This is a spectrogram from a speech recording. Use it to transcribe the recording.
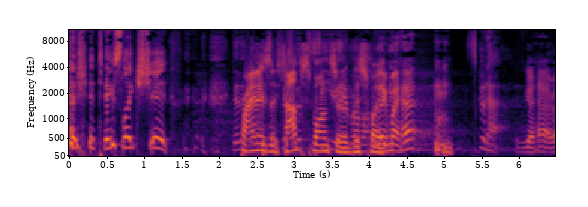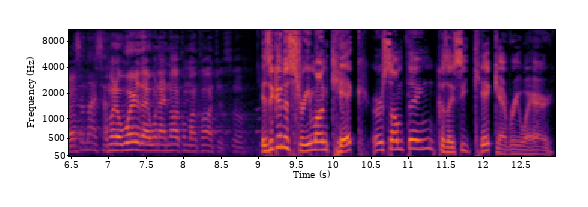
that shit tastes like shit. Prime is a top sponsor of this fight. like my hat? It's a good hat. It's a good hat, right? It's a nice hat. I'm gonna wear that when I knock him unconscious. So. Is it going to stream on Kick or something? Because I see Kick everywhere.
